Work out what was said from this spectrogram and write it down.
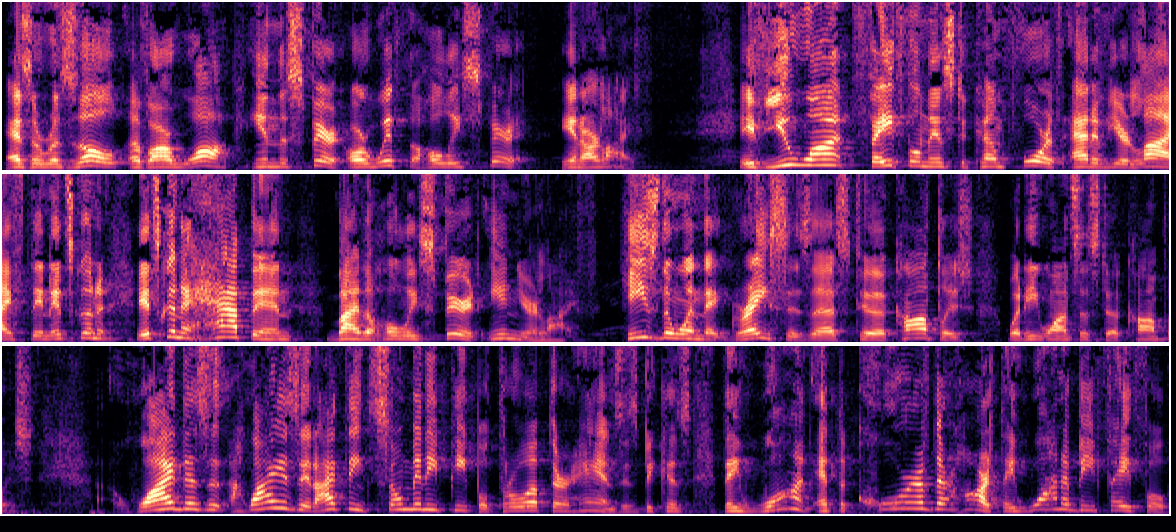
as a result of our walk in the Spirit or with the Holy Spirit in our life. If you want faithfulness to come forth out of your life, then it's going to it's going to happen by the Holy Spirit in your life. He's the one that graces us to accomplish what He wants us to accomplish. Why does it why is it I think so many people throw up their hands is because they want at the core of their heart they want to be faithful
